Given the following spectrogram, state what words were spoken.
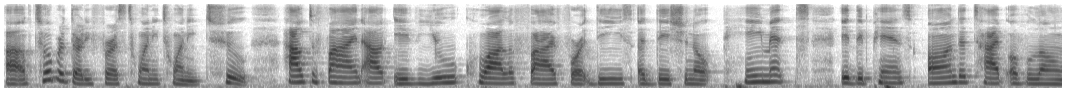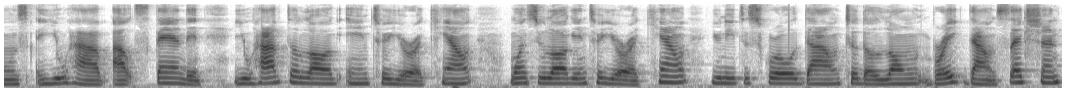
uh, October 31st, 2022. How to find out if you qualify for these additional payments. It depends on the type of loans you have outstanding. You have to log into your account. Once you log into your account, you need to scroll down to the loan breakdown section.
